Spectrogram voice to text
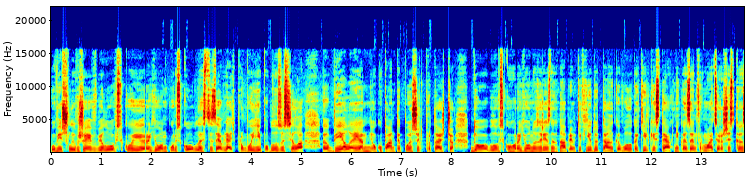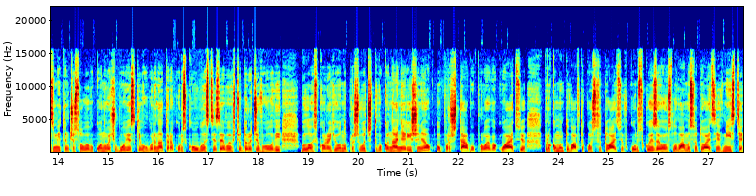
увійшли вже і в Біловський район Курської області. Заявляють про бої поблизу села е, Біле. Окупанти пишуть про те, що до Біловського району з різних напрямків їдуть танки, велика кількість техніки. За інформацією рашистських змі, тимчасовий виконувач обов'язків губернатора Курської області заявив, що доручив голові Біловського району пришвидшити виконання рішення опорштабу про евакуацію. Прокоментував також ситуацію в Курську. І за його словами, ситуація в місті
